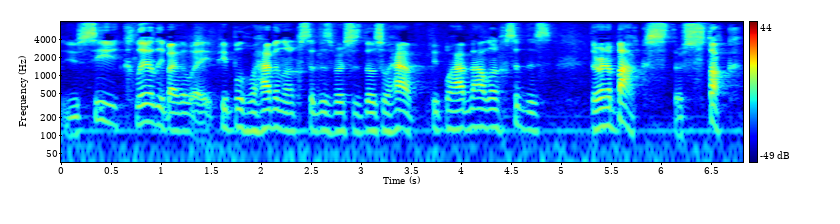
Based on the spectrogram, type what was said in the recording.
You see clearly, by the way, people who haven't learned Chassidus versus those who have. People who have not learned Chassidus. They're in a box. They're stuck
